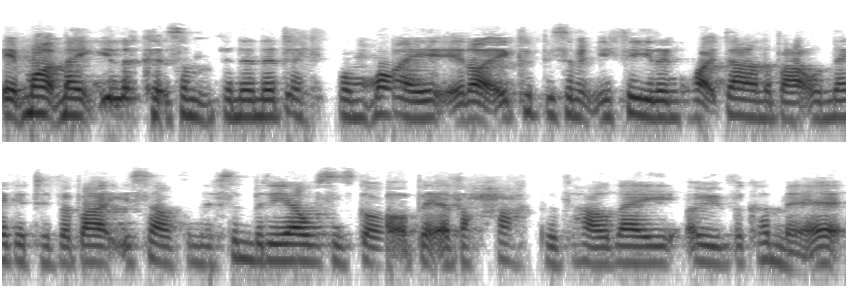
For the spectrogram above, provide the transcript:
it might make you look at something in a different way. It, like it could be something you're feeling quite down about or negative about yourself, and if somebody else has got a bit of a hack of how they overcome it,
